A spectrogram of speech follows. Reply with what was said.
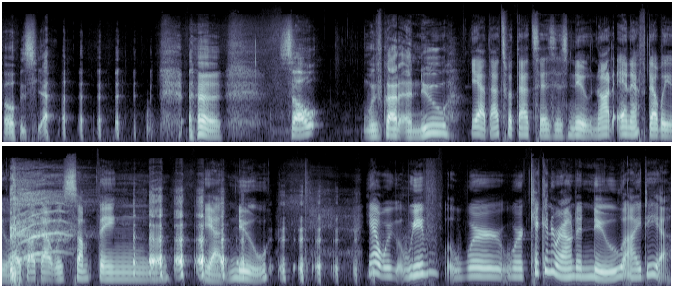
goes. Yeah. so we've got a new. Yeah, that's what that says is new, not NFW. I thought that was something yeah, new. Yeah, we we've we're we're kicking around a new idea.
